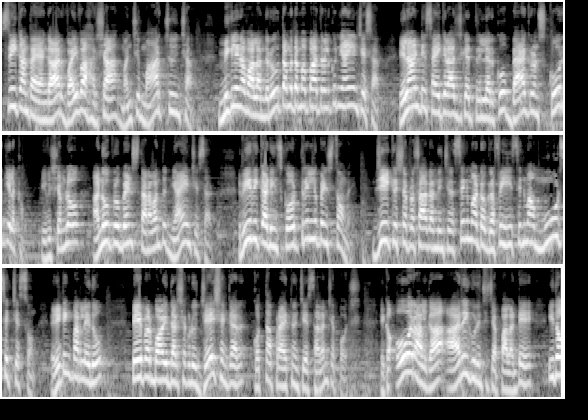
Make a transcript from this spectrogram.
శ్రీకాంత్ అయ్యంగార్ వైవా హర్ష మంచి మార్క్ చూపించారు మిగిలిన వాళ్ళందరూ తమ తమ పాత్రలకు న్యాయం చేశారు. ఇలాంటి సైకలాజికల్ థ్రిల్లర్కు బ్యాక్గ్రౌండ్ స్కోర్ కీలకం. ఈ విషయంలో అనూప్ రూబెన్స్ తన వంతు న్యాయం చేశాడు. రీ రికార్డింగ్ స్కోర్ థ్రిల్ను పెంచుతోంది. జి. కృష్ణప్రసాద్ అందించిన సినిమాటోగ్రఫీ సినిమా మూడ్ సెట్ చేస్తోంది. ఎడిటింగ్ పర్లేదు. పేపర్ బాయ్ దర్శకుడు జయశంకర్ కొత్త ప్రయత్నం చేస్తాడని చెప్పవచ్చు. ఇక ఓవరాల్గా ఆరీ గురించి చెప్పాలంటే ఇదో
